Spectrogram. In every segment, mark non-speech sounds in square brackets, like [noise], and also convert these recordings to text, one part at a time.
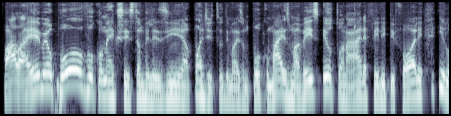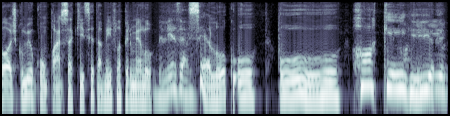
Fala aí, meu povo! Como é que vocês estão, belezinha? Pode tudo e mais um pouco. Mais uma vez, eu tô na área, Felipe Fole. E lógico, meu comparsa aqui, você tá bem, Flaper Melo? Beleza? Você é louco? Ô, ô, ô, Rock in Rio.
